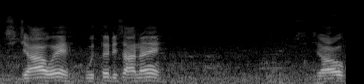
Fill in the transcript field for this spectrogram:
sejauh eh Kuta di sana eh. Sejauh.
